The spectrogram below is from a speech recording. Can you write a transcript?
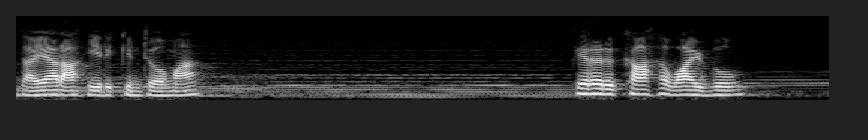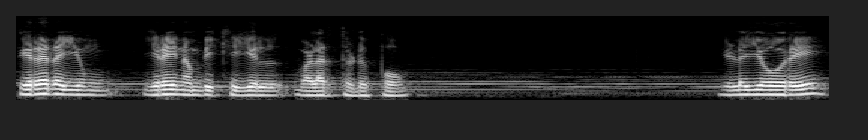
தயாராக இருக்கின்றோமா? பிறருக்காக வாழ்வோம் பிறரையும் இறை நம்பிக்கையில் வளர்த்தெடுப்போம். இளையோரே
